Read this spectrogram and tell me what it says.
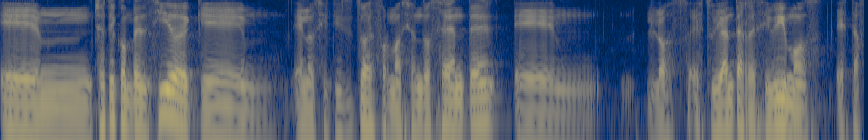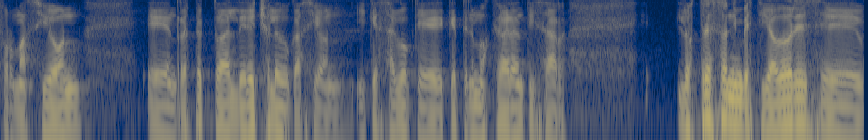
Em, yo estoy convencido de que en los institutos de formación docente em, los estudiantes recibimos esta formación en respecto al derecho a la educación y que es algo que, tenemos que garantizar. los tres son investigadores, eh,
